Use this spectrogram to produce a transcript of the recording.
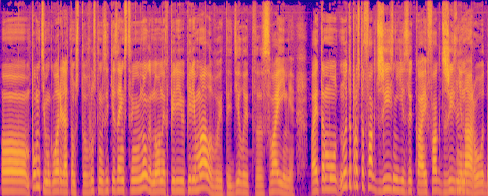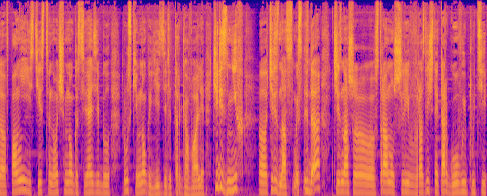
э, помните, мы говорили о том, что в русском языке заимствований много, но он их пере- перемалывает и делает э, своими. Поэтому, ну, это просто факт жизни языка и факт жизни Мгм. народа. Вполне естественно, очень много связей было. Русские много ездили, торговали. Через них через нас, в смысле, да, через нашу страну шли в различные торговые пути,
